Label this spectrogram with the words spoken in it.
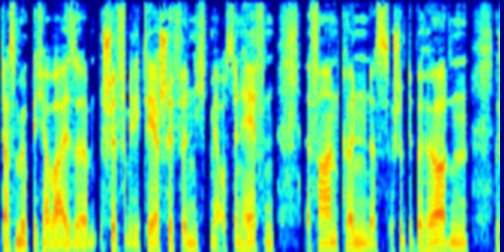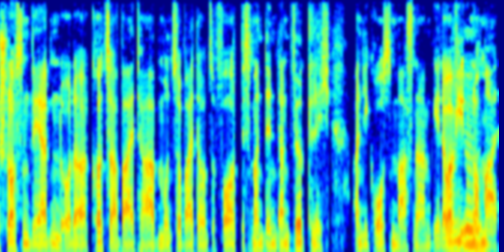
dass möglicherweise Schiffe, Militärschiffe nicht mehr aus den Häfen äh, fahren können, dass bestimmte Behörden geschlossen werden oder Kurzarbeit haben und so weiter und so fort, bis man denn dann wirklich an die großen Maßnahmen geht. Aber wie mhm. nochmal,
